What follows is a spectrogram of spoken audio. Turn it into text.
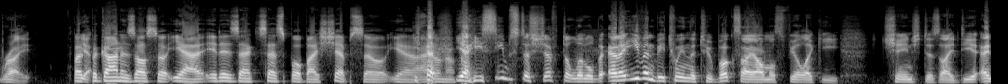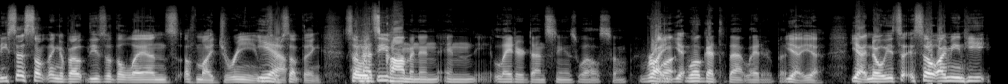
right. But Yeah. Pegana is also yeah, it is accessible by ship. So yeah, I don't know. Yeah, he seems to shift a little bit. And even between the two books, I almost feel like he changed his idea. And he says something about these are the lands of my dreams Yeah. or something. So And it's that's even, common in, in later Dunsany as well. So Right, we'll, yeah. we'll get to that later. But Yeah, yeah, yeah. No, it's so. I mean, he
